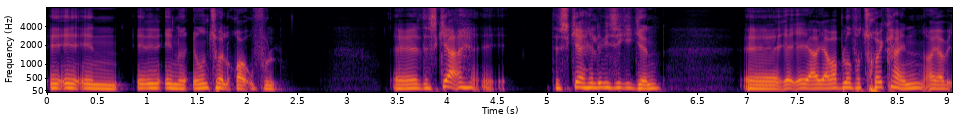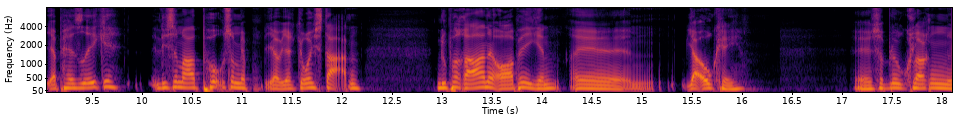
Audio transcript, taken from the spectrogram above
en, en, en, en eventuel røvfuld. Øh, det, sker, øh, det sker heldigvis ikke igen. Øh, jeg, jeg, jeg var blevet for tryg herinde, og jeg, jeg passede ikke lige så meget på, som jeg, jeg, jeg gjorde i starten. Nu på raderne oppe igen. Øh, jeg er okay. Øh, så blev klokken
